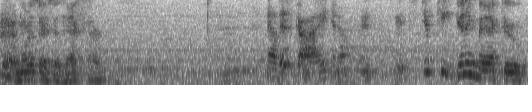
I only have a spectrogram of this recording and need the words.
Notice I said heck. Now this guy, you know, it's it's just he Getting back to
